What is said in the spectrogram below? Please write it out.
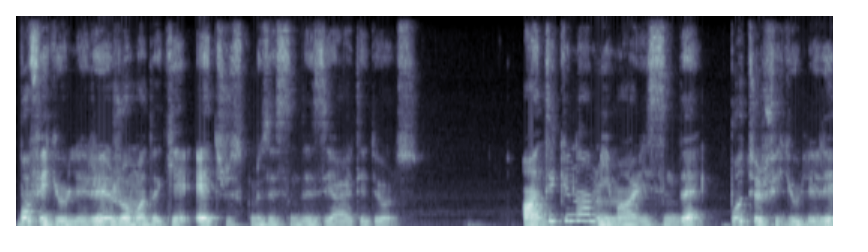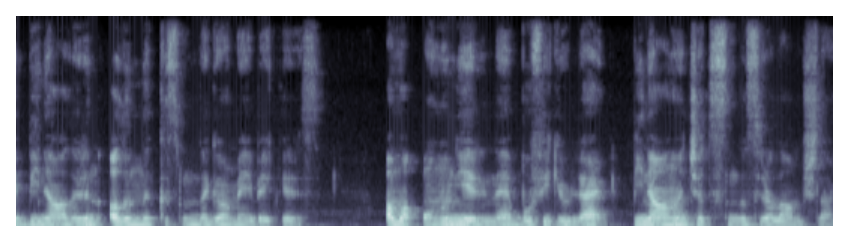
Bu figürleri Roma'daki Etrüsk Müzesi'nde ziyaret ediyoruz. Antik Yunan mimarisinde bu tür figürleri binaların alınlık kısmında görmeyi bekleriz. Ama onun yerine bu figürler binanın çatısında sıralanmışlar.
